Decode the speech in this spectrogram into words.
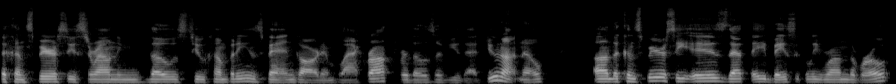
The conspiracy surrounding those two companies, Vanguard and BlackRock, for those of you that do not know, uh, the conspiracy is that they basically run the world.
